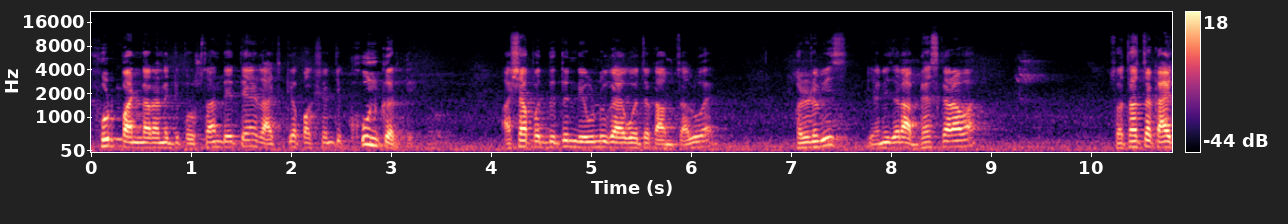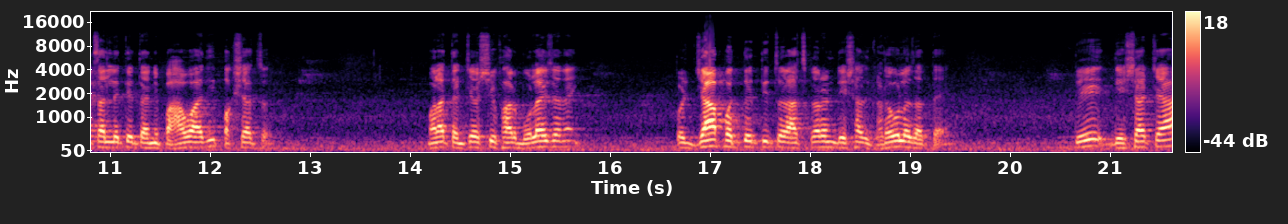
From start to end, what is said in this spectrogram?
फूट पाडणाऱ्यांना ते प्रोत्साहन देते आणि राजकीय पक्षांचे खून करते. अशा पद्धतीने निवडणूक आयोगाचं काम चालू आहे. फडणवीस यांनी जरा अभ्यास करावा. स्वतःचं काय चाललं ते त्यांनी पाहावं आधी पक्षाचं. मला त्यांच्याविषयी फार बोलायचं नाही पण ज्या पद्धतीचं राजकारण देशात घडवलं जातं आहे ते देशाच्या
